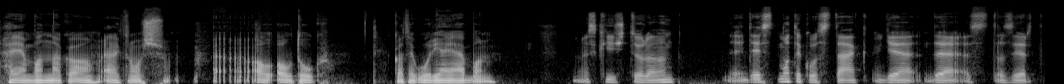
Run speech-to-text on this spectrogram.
helyen vannak a elektromos ö, autók kategóriájában. Ez ki is tőlem, de ezt matekozták, ugye, de ezt azért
